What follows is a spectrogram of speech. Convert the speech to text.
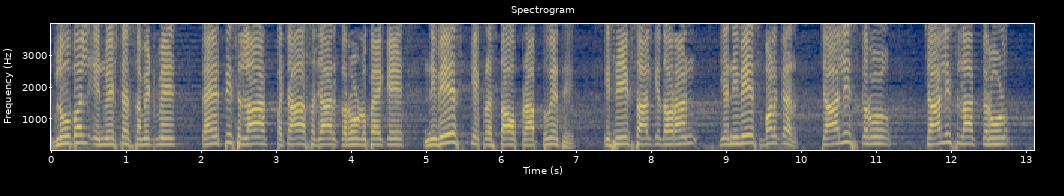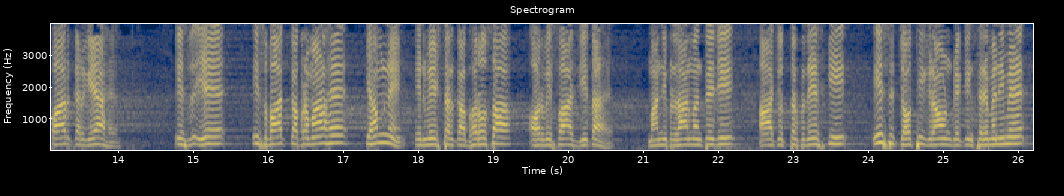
ग्लोबल इन्वेस्टर समिट में 33 लाख पचास हज़ार करोड़ रुपए के निवेश के प्रस्ताव प्राप्त हुए थे। इस एक साल के दौरान यह निवेश बढ़कर 40 करोड़ 40 लाख करोड़ पार कर गया है। इस, ये, इस बात का प्रमाण है कि हमने इन्वेस्टर का भरोसा और विश्वास जीता है। माननीय प्रधानमंत्री जी, आज उत्तर प्रदेश की इस चौथी ग्राउंड ब्रेकिंग सेरेमनी में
